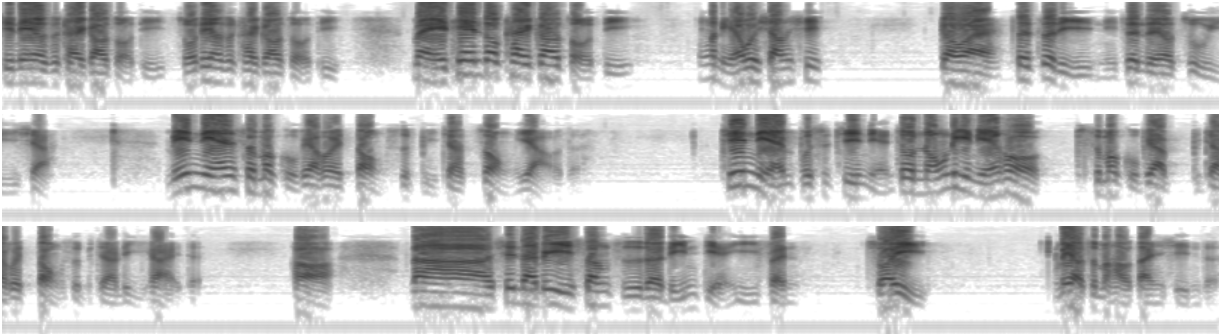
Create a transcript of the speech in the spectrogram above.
今天又是开高走低，昨天又是开高走低，每天都开高走低，那你还会相信？各位在这里，你真的要注意一下，明年什么股票会动是比较重要的。今年不是今年，就农历年后什么股票比较会动是比较厉害的，啊，那新台币升值了零点一分，所以没有什么好担心的，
